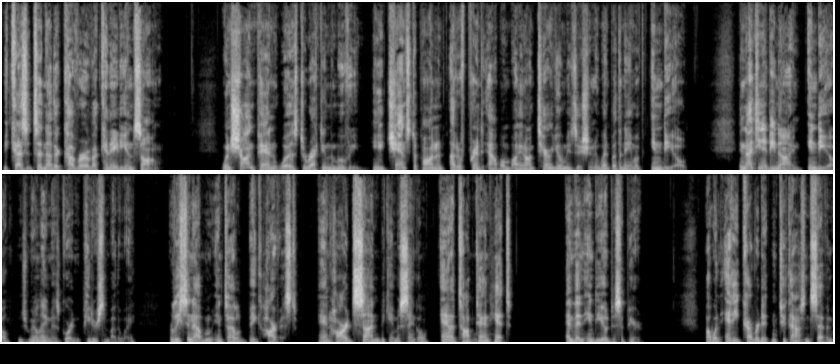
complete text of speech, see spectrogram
Because it's another cover of a Canadian song. When Sean Penn was directing the movie, he chanced upon an out of print album by an Ontario musician who went by the name of Indio. In 1989, Indio, whose real name is Gordon Peterson, by the way, released an album entitled Big Harvest, and Hard Sun became a single and a top 10 hit. And then Indio disappeared. But when Eddie covered it in 2007,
